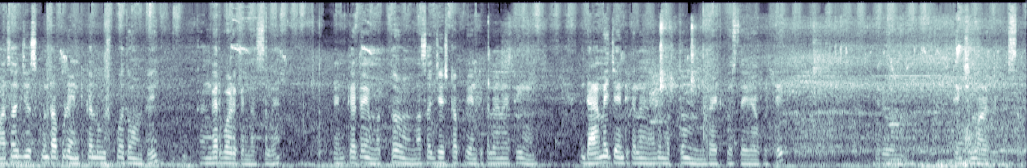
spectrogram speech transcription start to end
మసాజ్ చేసుకునేటప్పుడు ఎంటికలు ఊసిపోతూ ఉంటాయి. కంగారు పడకండి అసలే ఎందుకంటే మొత్తం మసాజ్ చేసేటప్పుడు ఎంటికలు అనేది డ్యామేజ్ ఎంటికలు అనేది మొత్తం బయటకు వస్తాయి కాబట్టి మీరు టెన్షన్ పడకండి అసలు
